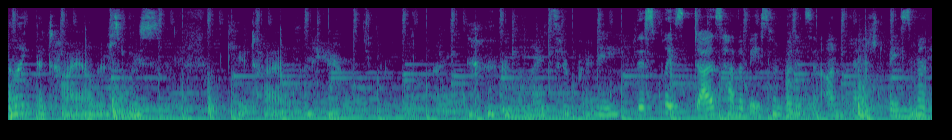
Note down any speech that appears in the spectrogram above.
I like the tile. There's always cute tiles in here. the lights are pretty. This place does have a basement, but it's an unfinished basement.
